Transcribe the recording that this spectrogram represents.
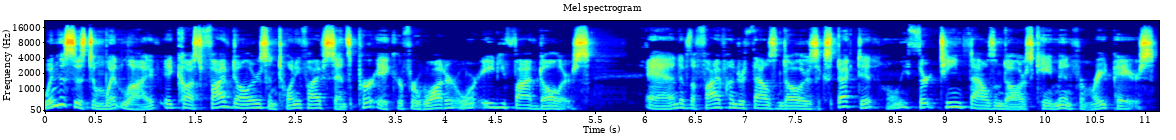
When the system went live, it cost $5.25 per acre for water or $85. And of the $500,000 expected, only $13,000 came in from ratepayers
